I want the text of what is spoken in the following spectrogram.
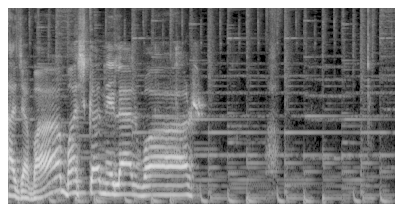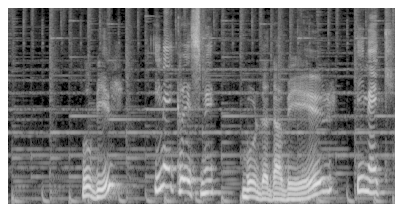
Acaba başka neler var? Bu bir inek resmi. Burada da bir inek.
